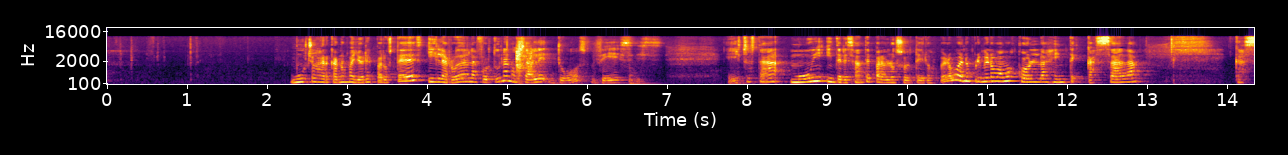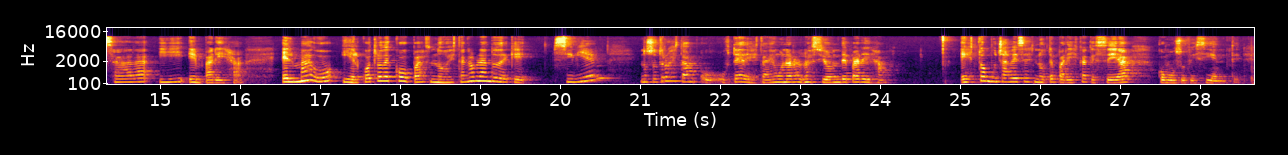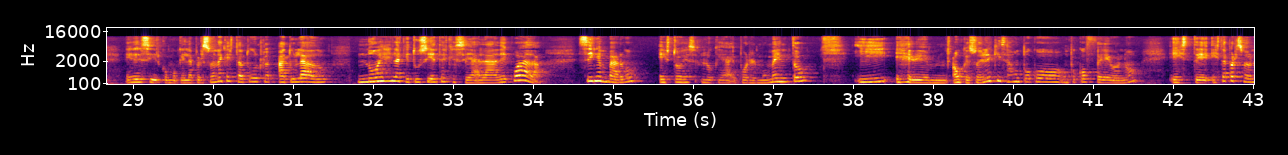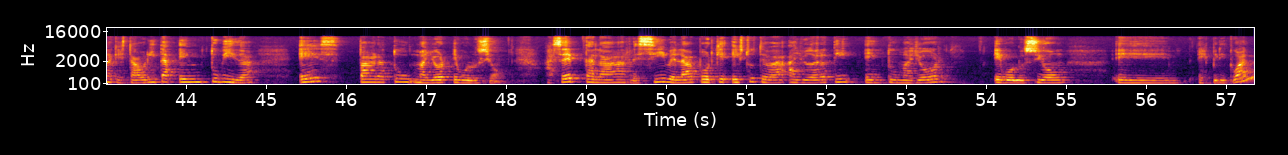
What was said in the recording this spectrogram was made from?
Muchos arcanos mayores para ustedes. Y la rueda de la fortuna nos sale dos veces. Esto está muy interesante para los solteros. Pero bueno, primero vamos con la gente casada, casada y en pareja. El mago y el cuatro de copas nos están hablando de que si bien nosotros están, o ustedes están en una relación de pareja, esto muchas veces no te parezca que sea como suficiente. Es decir, como que la persona que está a tu lado no es la que tú sientes que sea la adecuada. Sin embargo, esto es lo que hay por el momento y em, aunque suene quizás un poco, un poco feo, ¿no? Este, esta persona que está ahorita en tu vida es para tu mayor evolución. Acéptala, recíbela, porque esto te va a ayudar a ti en tu mayor evolución eh, espiritual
